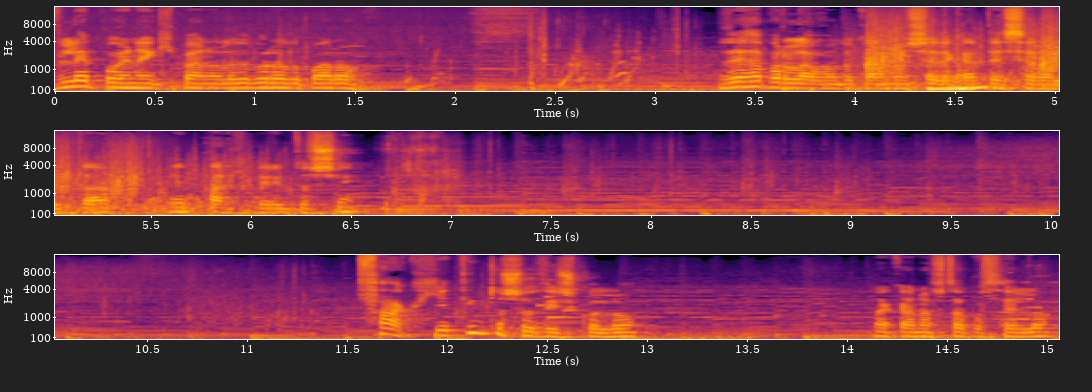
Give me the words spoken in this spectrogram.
Βλέπω ένα εκεί πάνω, αλλά δεν μπορώ να το πάρω. Δεν θα προλάβω να το κάνω σε 14 λεπτά. Δεν υπάρχει περίπτωση. Φακ, γιατί είναι τόσο δύσκολο να κάνω αυτά που θέλω.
